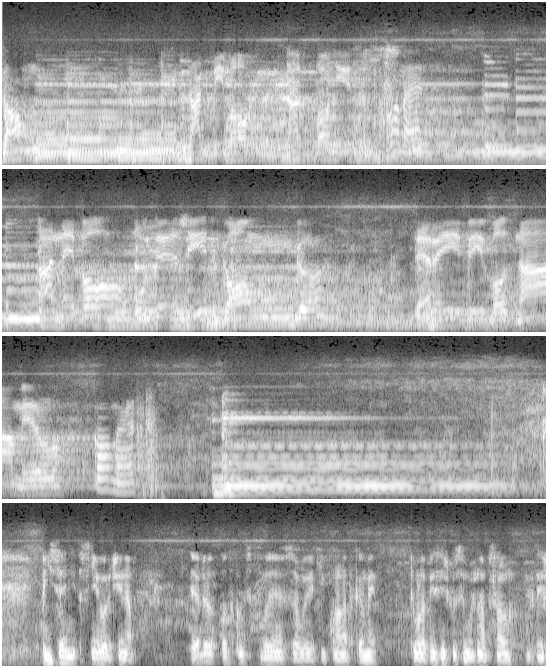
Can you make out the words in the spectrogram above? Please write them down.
song. Tak by mohl zazvonit komet, a nebo udeřit gong, který by oznámil komet. Píseň Sněhorčina. Jado, odkud tvoje zaujetí pohádkami? Tuhle písničku si možná psal, když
